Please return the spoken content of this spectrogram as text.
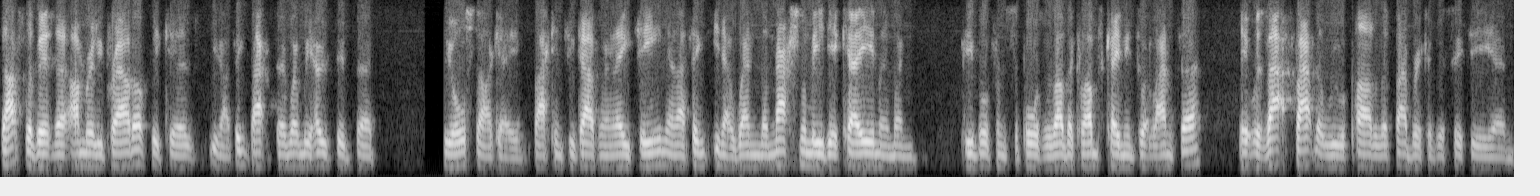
that's the bit that I'm really proud of because, you know, I think back to when we hosted the, the All-Star game back in 2018. And I think, you know, when the national media came and when people from supporters of other clubs came into Atlanta, it was that fact that we were part of the fabric of the city and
